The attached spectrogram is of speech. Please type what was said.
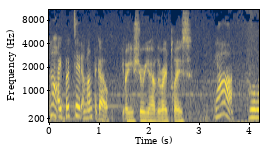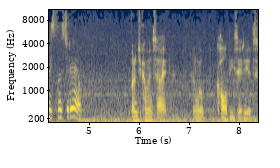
No, I booked it a month ago. Are you sure you have the right place? Yeah. What am I supposed to do? Why don't you come inside and we'll call these idiots?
